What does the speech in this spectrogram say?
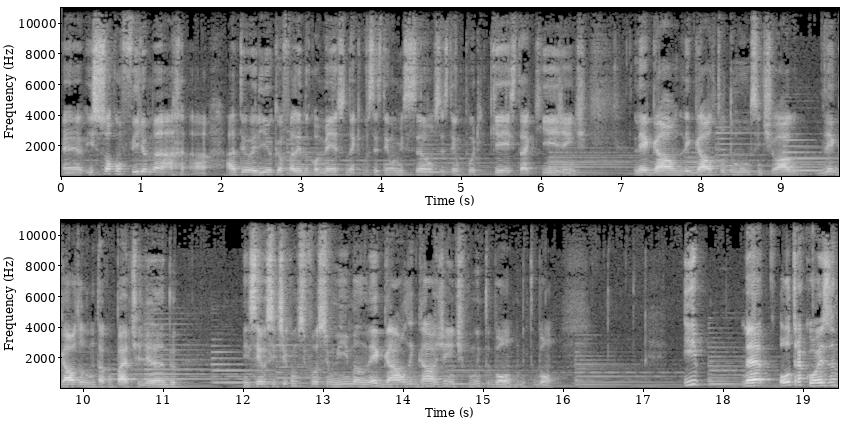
é, isso só confirma a, a, a, teoria que eu falei no começo, né? Que vocês têm uma missão, vocês têm um porquê estar aqui, gente. Legal, legal, todo mundo sentiu algo. Legal, todo mundo está compartilhando. E se eu senti como se fosse um imã, legal, legal, gente, muito bom, muito bom. E, né, outra coisa,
